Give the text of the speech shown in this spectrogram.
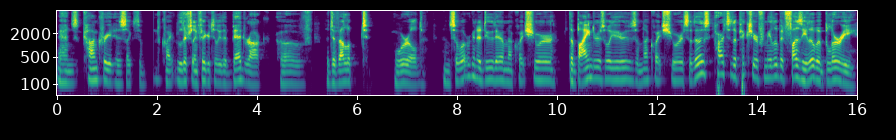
And concrete is like the quite literally and figuratively the bedrock of the developed world. And so what we're going to do there, I'm not quite sure. The binders we'll use, I'm not quite sure. So those parts of the picture for me a little bit fuzzy, a little bit blurry.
